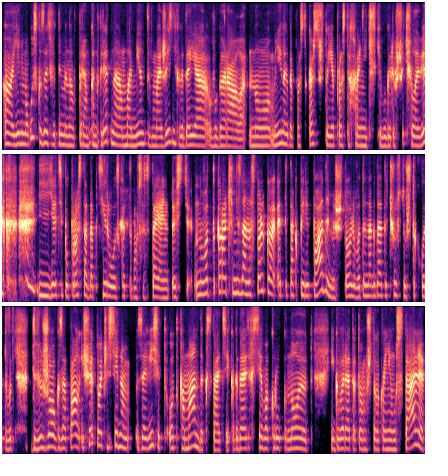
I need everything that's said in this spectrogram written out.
а, я не могу сказать вот именно прям конкретно момент в моей жизни, когда я выгорала, но мне иногда просто кажется, что я просто хронически выгоревший человек, и я типа просто адаптировалась к этому состоянию. То есть, ну вот, короче, не знаю, настолько это так перепадами, что ли, вот иногда ты чувствуешь, что какой-то вот движок запал. Еще это очень сильно зависит от команды, кстати. Когда все вокруг ноют и говорят о том, что как они устали,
